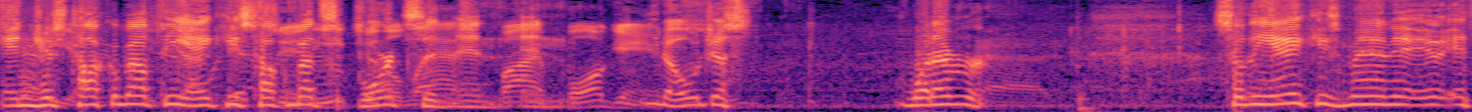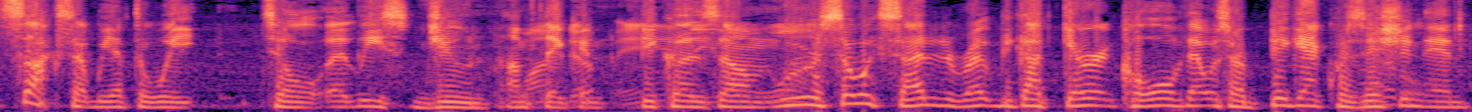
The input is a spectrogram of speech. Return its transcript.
and just talk about the Yankees, talk about sports, and, and, and you know just whatever. So the Yankees, man, it, it sucks that we have to wait till at least June. I'm thinking because um, we were so excited, right? We got Gerrit Cole. That was our big acquisition, and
